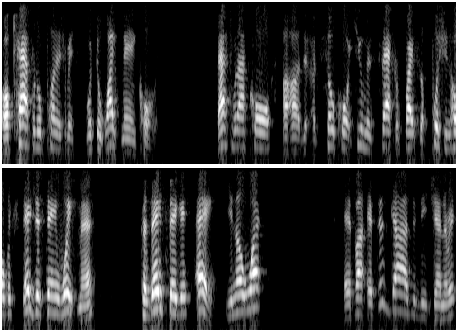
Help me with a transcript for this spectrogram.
or capital punishment, what the white man call it. That's what I call uh, a so-called human sacrifice of pushing, hoping. They just ain't wait, man, because they figured, hey, you know what? If I if this guy's a degenerate,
